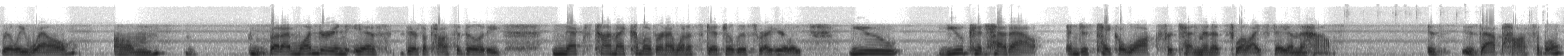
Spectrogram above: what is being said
really well. Um, but I'm wondering if there's a possibility next time I come over and I want to schedule this regularly, you you could head out and just take a walk for 10 minutes while I stay in the house. Is is that possible?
